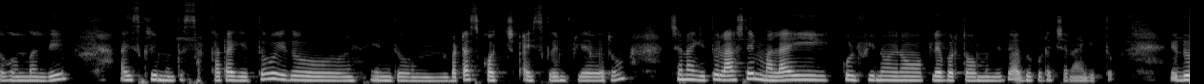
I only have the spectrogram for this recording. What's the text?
ತೊಗೊಂಡು ಬಂದ್ವಿ. ಐಸ್ ಕ್ರೀಮ್ ಅಂತೂ ಸಖತ್ತಾಗಿತ್ತು. ಇದು ಇದು ಬಟರ್ ಸ್ಕಾಚ್ ಐಸ್ ಕ್ರೀಮ್ ಫ್ಲೇವರು ಚೆನ್ನಾಗಿತ್ತು. ಲಾಸ್ಟ್ ಟೈಮ್ ಮಲಾಯಿ ಕುಲ್ಫಿನೋ ಏನೋ ಫ್ಲೇವರ್ ತೊಗೊಂಬಂದಿದ್ವಿ ಅದು ಕೂಡ ಚೆನ್ನಾಗಿತ್ತು. ಇದೂ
